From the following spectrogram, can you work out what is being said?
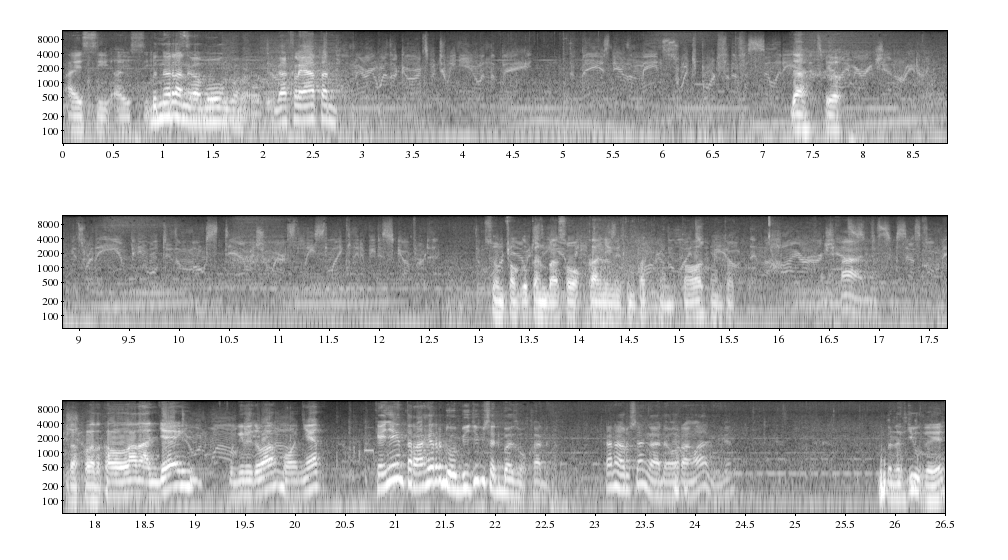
I see, I see. Beneran nggak bohong gua. Nggak kelihatan. Dah, yuk. Sumpah gue pengen basokan nih di tempat kentot, kentot. Udah kelar-kelar anjing. Begini doang, monyet. kayaknya yang terakhir dua biji bisa dibazokan. Kan harusnya nggak ada orang lagi kan? Bener juga ya.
